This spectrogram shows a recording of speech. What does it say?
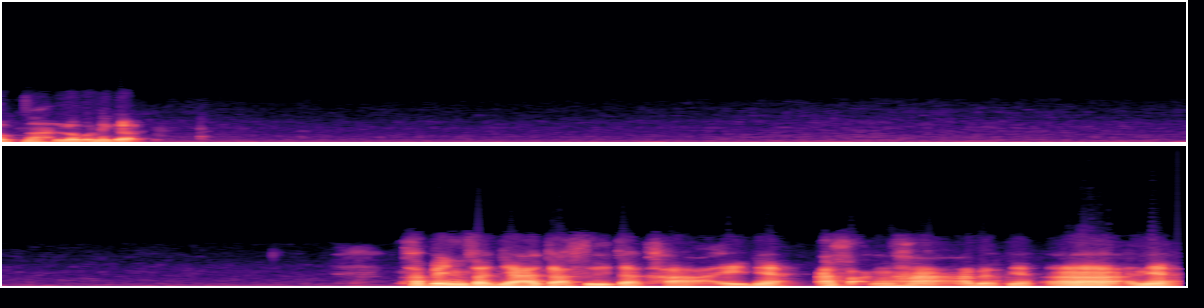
ลบนะลบอันนี้ก่อน ถ้าเป็นสัญญาจัดซื้อจัดขายเนี่ย อสังหาแบบเนี้ยอ่าเนี้ย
